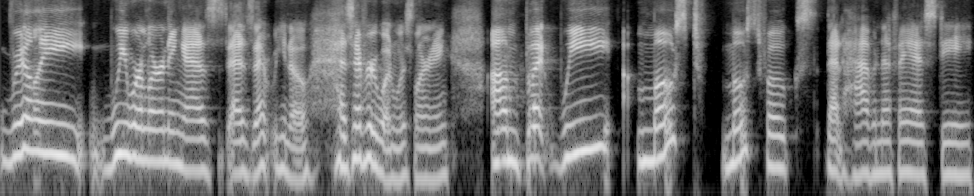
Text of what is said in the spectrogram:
Really we were learning as as you know as everyone was learning. Um but we most most folks that have an fasd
